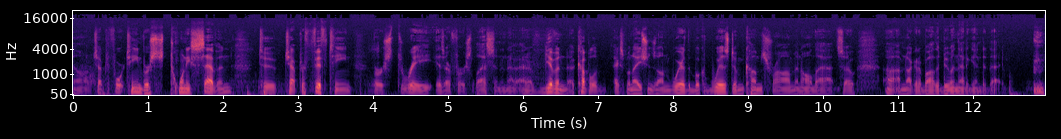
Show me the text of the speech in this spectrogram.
uh, chapter 14, verses 27 to chapter 15, verse 3 is our first lesson. And, I, have given a couple of explanations on where the book of wisdom comes from and all that, so uh, I'm not going to bother doing that again today.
